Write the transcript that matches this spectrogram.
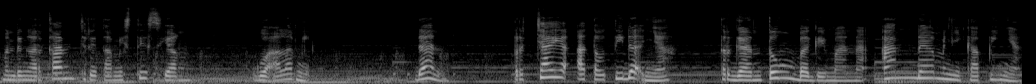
mendengarkan cerita mistis yang gue alami. Dan percaya atau tidaknya tergantung bagaimana anda menyikapinya.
